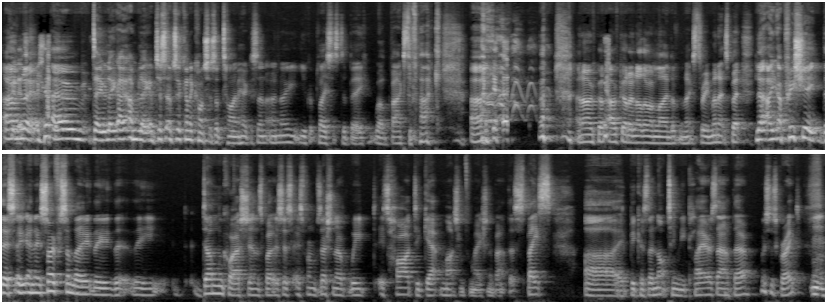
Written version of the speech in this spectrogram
um, look, um, Dave, look, I, am look, I'm just, I'm just kind of conscious of time here because I, I, know you've got places to be, well, bags to pack, uh, and I've got, I've got another one lined up in the next three minutes. But look, I appreciate this, and sorry for some of the, the, the, the dumb questions, but it's just, it's from a position of we, it's hard to get much information about this space uh, because there are not too many players out there, which is great. Mm.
